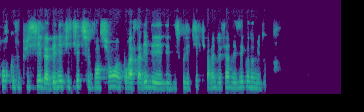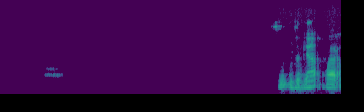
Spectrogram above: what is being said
pour que vous puissiez bah, bénéficier de subventions pour installer des, dispositifs qui permettent de faire des économies d'eau. il veut bien, voilà.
